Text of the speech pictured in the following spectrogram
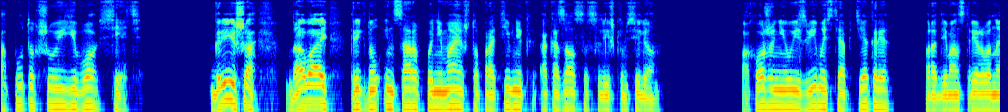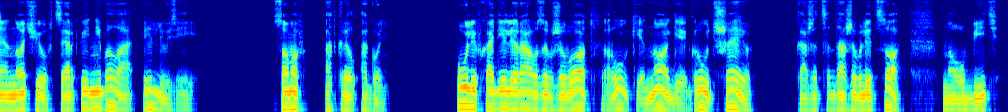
опутавшую его сеть. «Гриша, давай!» — крикнул Инсаров, понимая, что противник оказался слишком силен. Похоже, неуязвимость аптекаря продемонстрированная ночью в церкви, не была иллюзией. Сомов открыл огонь. Пули входили Раузы в живот, руки, ноги, грудь, шею, кажется, даже в лицо, но убить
